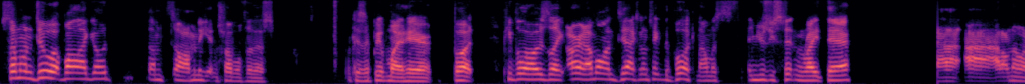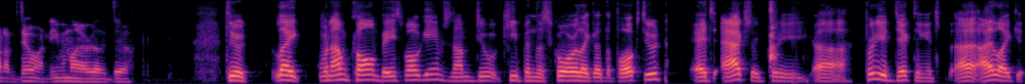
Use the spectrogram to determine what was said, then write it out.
"Someone do it while I go." I'm. Oh, I'm gonna get in trouble for this because people might hear it. But people are always like, "All right, I'm on deck. I'm gonna take the book," and I'm. I'm usually sitting right there. I, I don't know what I'm doing, even though I really do. dude. Like when I'm calling baseball games and I'm do keeping the score like of the books, dude. It's actually pretty uh pretty addicting. It's I, I like it.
